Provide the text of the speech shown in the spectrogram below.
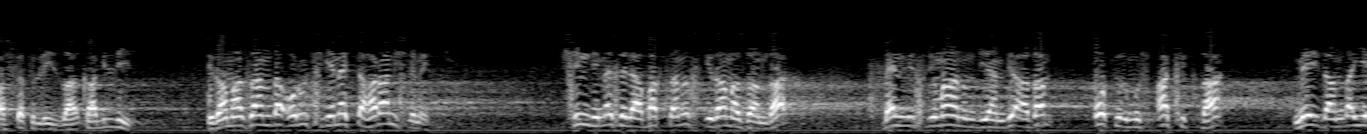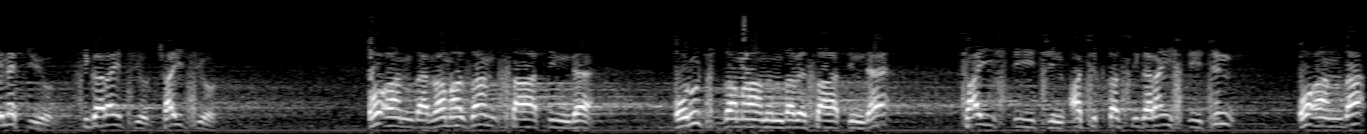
Başka türlü izahı kabil değil. Ramazan'da oruç yemek de haram işlemektir. Şimdi mesela baksanız ki Ramazan'da ben Müslümanım diyen bir adam oturmuş açıkta meydanda yemek yiyor, sigara içiyor, çay içiyor. O anda Ramazan saatinde, oruç zamanında ve saatinde çay içtiği için, açıkta sigara içtiği için o anda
